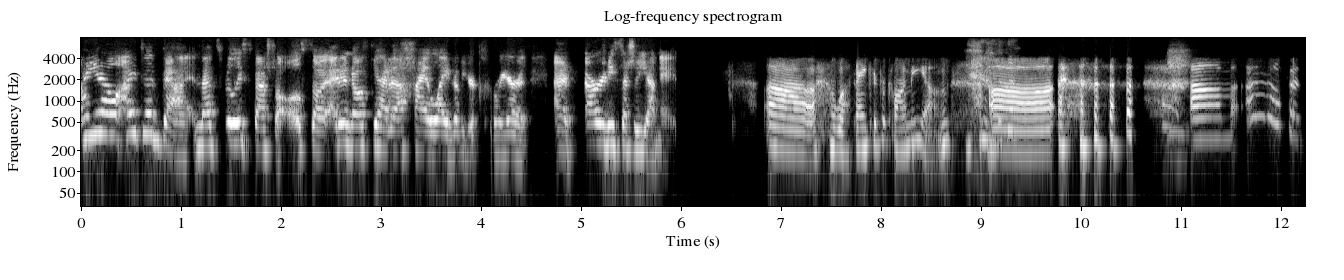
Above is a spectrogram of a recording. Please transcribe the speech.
oh, you know, I did that and that's really special. So I didn't know if you had a highlight of your career at already such a young age. Uh, well, thank you for calling me young. uh, um, I don't know if it's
